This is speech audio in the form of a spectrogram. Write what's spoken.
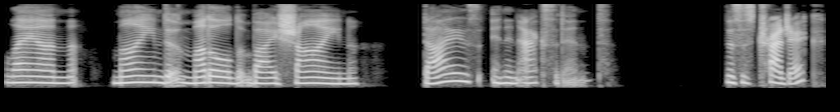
Lan, mind muddled by shine, dies in an accident. This is tragic,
